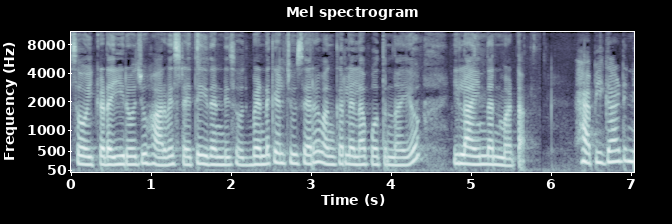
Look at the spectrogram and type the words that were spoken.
సో ఇక్కడ ఈరోజు హార్వెస్ట్ అయితే ఇదండి. సో బెండకాయలు చూసారా? వంకర్లు ఎలా పోతున్నాయో? ఇలా అయిందనమాట హ్యాపీ గార్డెనింగ్.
